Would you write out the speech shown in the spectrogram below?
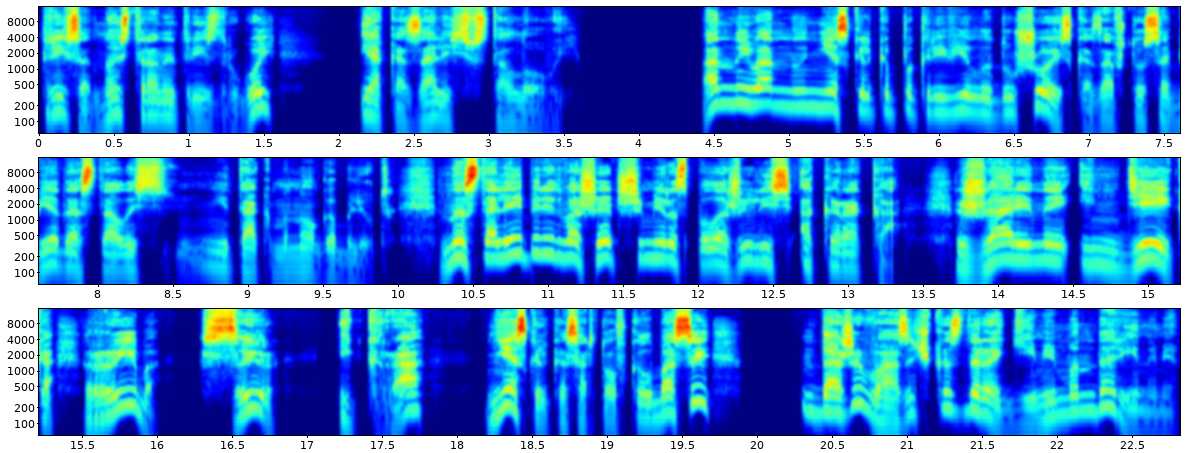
Три с одной стороны, три с другой, и оказались в столовой. Анна Ивановна несколько покривила душой, сказав, что с обеда осталось не так много блюд. На столе перед вошедшими расположились окорока, жареная индейка, рыба, сыр, икра, несколько сортов колбасы, даже вазочка с дорогими мандаринами.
